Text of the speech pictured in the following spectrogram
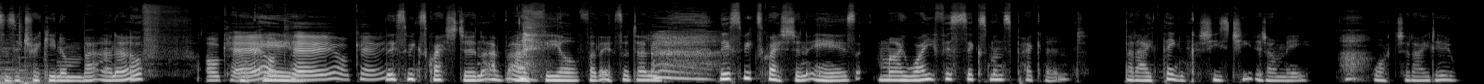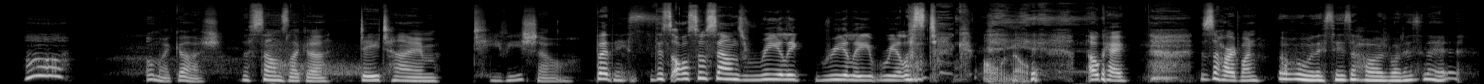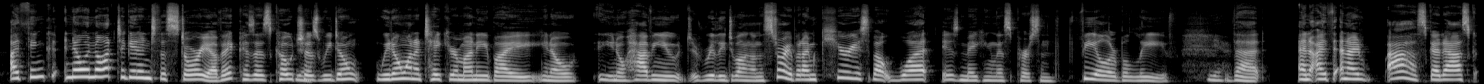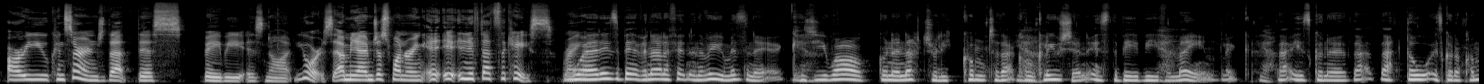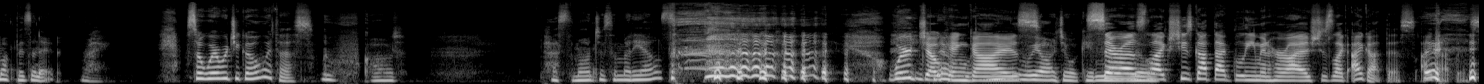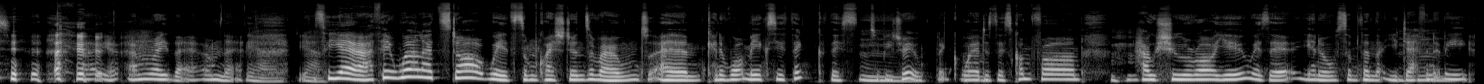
This is a tricky number, Anna. Oof. Okay, Okay. okay, okay. This week's question, I, I feel for this, I tell you. This week's question is My wife is six months pregnant, but I think she's cheated on me. What should I do? Oh, oh my gosh. This sounds like a daytime TV show. But This- this, also sounds really, really realistic. Oh no. okay. This is a hard one. Oh, this is a hard one, isn't it? I think no, not to get into the story of it, because as coaches, we don't we don't want to take your money by you know you know having you really dwelling on the story. But I'm curious about what is making this person feel or believe Yeah. that. And I and I ask, I'd ask, are you concerned that this baby is not yours? I mean, I'm just wondering, and if that's the case, right? Well, it is a bit of an elephant in the room, isn't it? Because you are going to naturally come to that Yeah. conclusion: is the baby even mine? Like Yeah. that is gonna that that thought is gonna come up, isn't it? right. So where would you go with us? Oh God. Pass them on to somebody else. We're joking, No, guys. We are joking. Sarah's no. like, she's got that gleam in her eyes. She's like, I got this. I got this. Yeah, I'm right there. I'm there. yeah. Yeah. So yeah, I think well, let's start with some questions around um, kind of what makes you think this to be true. Mm. Like, where does mm-hmm. this come from? Mm-hmm. How sure are you? Is it you know something that you mm-hmm. definitely?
